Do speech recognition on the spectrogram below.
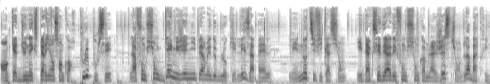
En quête d'une expérience encore plus poussée, la fonction Game Genie permet de bloquer les appels, les notifications et d'accéder à des fonctions comme la gestion de la batterie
